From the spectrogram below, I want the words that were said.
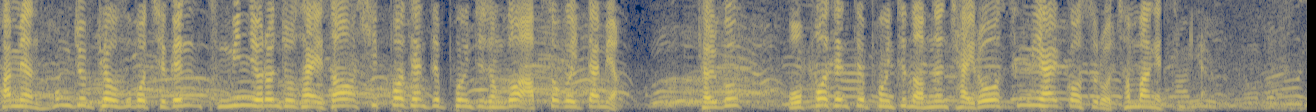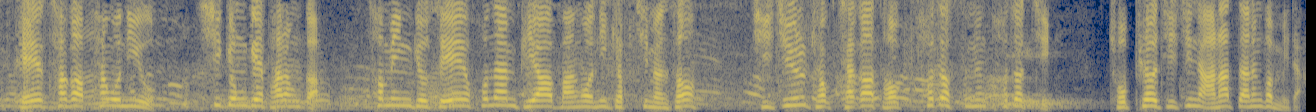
반면 홍준표 후보 측은 국민 여론조사에서 10%포인트 정도 앞서고 있다며 결국 5%포인트 넘는 차이로 승리할 것으로 전망했습니다. 대사과 파문 이후 식용계 발언과 서민 교수의 호남 비하 망언이 겹치면서 지지율 격차가 더 커졌으면 커졌지 좁혀지진 않았다는 겁니다.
